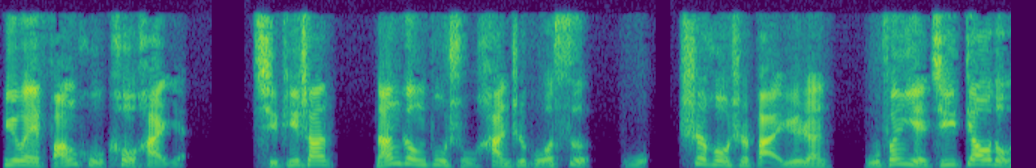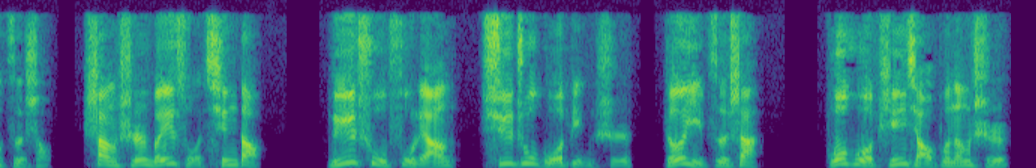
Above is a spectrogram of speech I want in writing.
欲为防护寇害也。启皮山南更部署汉之国四五，事后是百余人，五分业绩刁斗自守，上时猥琐侵盗，驴畜富粮，须诸国秉食，得以自善。国或贫小不能食，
